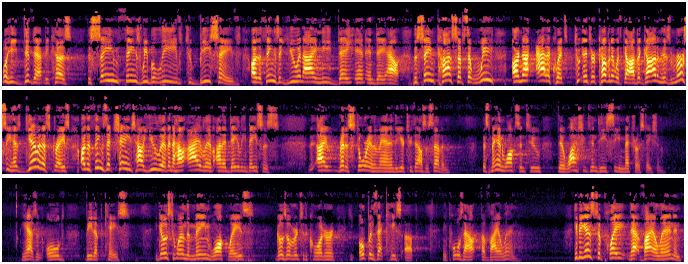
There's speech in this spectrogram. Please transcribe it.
Well, He did that because the same things we believe to be saved are the things that you and I need day in and day out. The same concepts that we are not adequate to enter covenant with God, but God in His mercy has given us grace, are the things that change how you live and how I live on a daily basis. I read a story of a man in the year 2007. This man walks into the Washington, D.C. metro station. He has an old, beat up case. He goes to one of the main walkways, goes over to the corner, he opens that case up, and he pulls out a violin. He begins to play that violin, and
